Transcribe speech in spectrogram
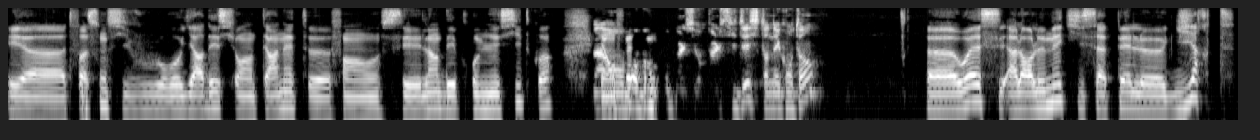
Et euh, de toute façon, si vous regardez sur Internet, euh, enfin, c'est l'un des premiers sites, quoi. Bah, on, peut, le citer si t'en es content. Euh, ouais, c'est alors le mec il s'appelle euh, Girt,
